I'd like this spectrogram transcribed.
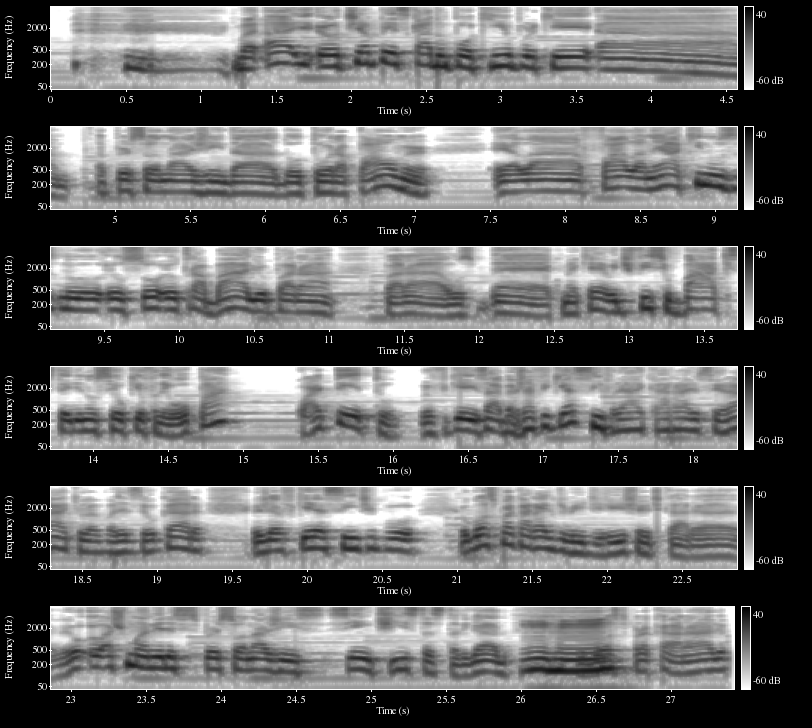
Mas, ah, eu tinha pescado um pouquinho porque a, a personagem da doutora Palmer ela fala, né? Aqui nos, no, eu sou, eu trabalho para, para os, é, como é que é? O edifício Baxter e não sei o que. Eu falei, opa, quarteto. Eu fiquei, sabe? Eu já fiquei assim, falei, ai caralho, será que vai aparecer o cara? Eu já fiquei assim, tipo. Eu gosto pra caralho do Reed Richard, cara. Eu, eu acho maneiro esses personagens cientistas, tá ligado? Uhum. Eu gosto pra caralho.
